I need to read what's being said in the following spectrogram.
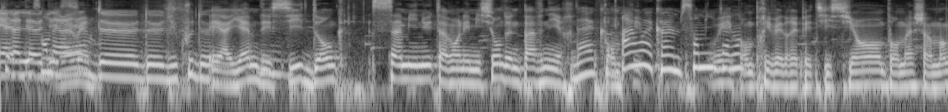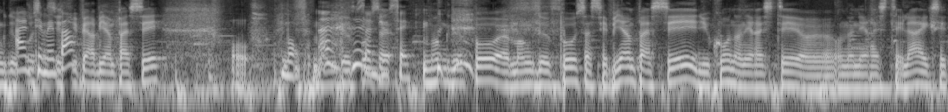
et la elle descend décide derrière. de, de- du coup de. Et Ayem décide donc cinq minutes avant l'émission de ne pas venir. D'accord. Ah ouais, quand même, 100 minutes Oui, avant. pour me priver de répétition, pour machin, manque de Ah, peau, ça s'est pas super bien passé. Oh, Bon, manque de peau, ça, sait. manque de peau, euh, manque de peau, ça s'est bien passé et du coup on en est resté, euh, on en est resté là, etc.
